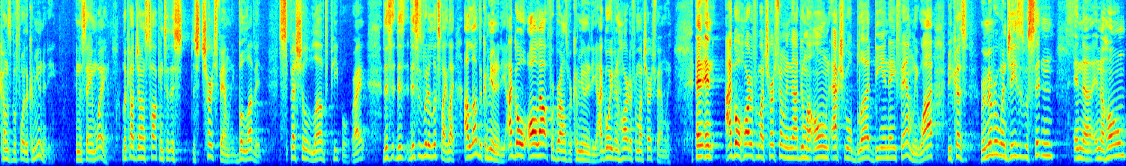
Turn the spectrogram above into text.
comes before the community in the same way. Look how John's talking to this, this church family, beloved, special, loved people, right? This, this, this is what it looks like. Like, I love the community. I go all out for Brownsburg community. I go even harder for my church family. And, and I go harder for my church family than I do my own actual blood DNA family. Why? Because remember when Jesus was sitting in the, in the home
